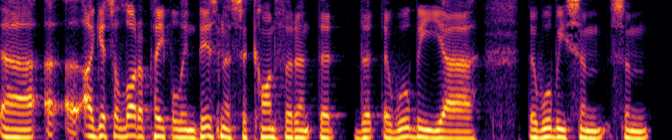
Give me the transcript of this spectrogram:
uh, I guess a lot of people in business are confident that that there will be uh, there will be some some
